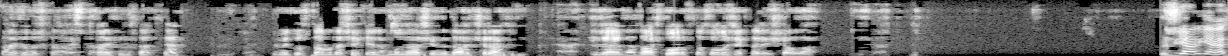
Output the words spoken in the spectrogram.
Tayfun Usta. Tayfun Usta sen. Ümit Ustam'ı da çekelim. Bunlar şimdi daha çırak. İleride daş duvar ustası olacaklar inşallah. Rüzgar gel.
